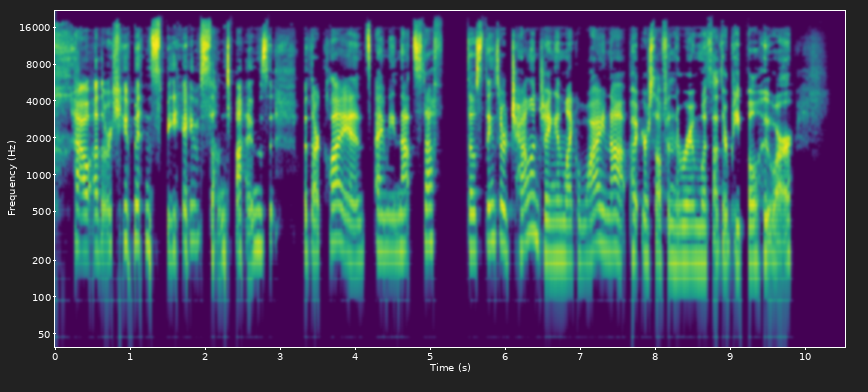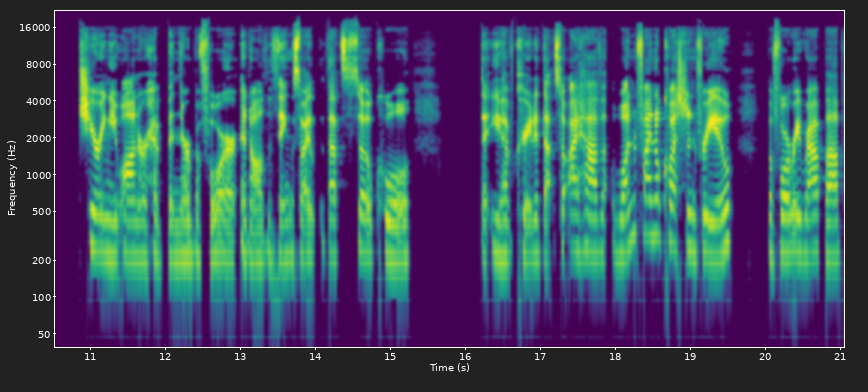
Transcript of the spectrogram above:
how other humans behave sometimes with our clients i mean that stuff those things are challenging and like why not put yourself in the room with other people who are cheering you on or have been there before and all the things. So i that's so cool that you have created that. So i have one final question for you before we wrap up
